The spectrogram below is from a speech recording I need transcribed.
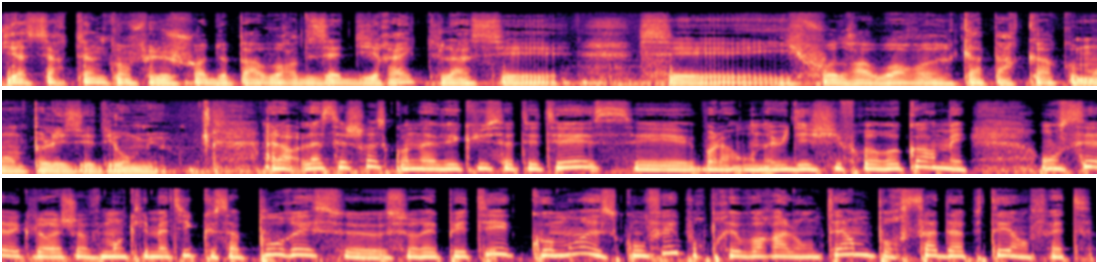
Il y a certains qui ont fait le choix de ne pas avoir des aides directes. Là, c'est, c'est, il faudra voir cas par cas comment on peut les aider au mieux. Alors, la sécheresse qu'on a vécue cet été, c'est, voilà, on a eu des chiffres records, mais on sait avec le réchauffement climatique que ça pourrait se, se répéter. Comment est-ce qu'on fait pour prévoir à long terme, pour s'adapter, en fait?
